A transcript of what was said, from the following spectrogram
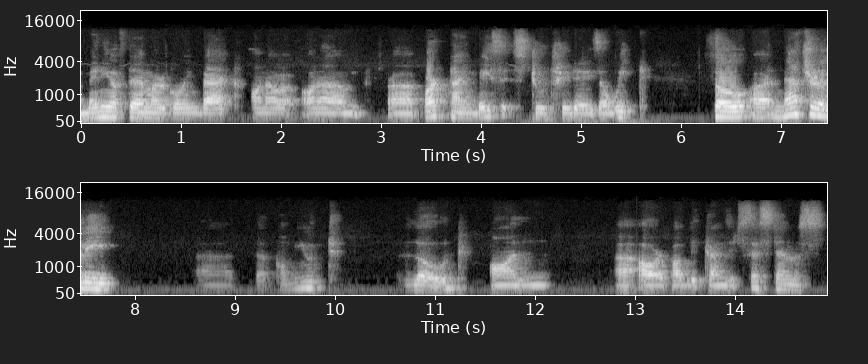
Many of them are going back on a on a uh, part-time basis, two three days a week. So uh, naturally, uh, the commute load on uh, our public transit systems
